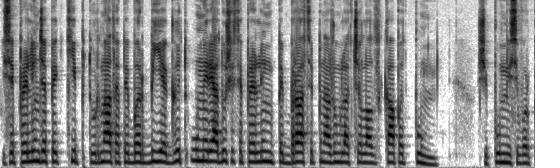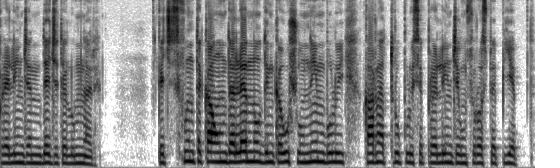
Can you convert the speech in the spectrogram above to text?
I se prelinge pe chip, turnată pe bărbie, gât, umerii aduși se preling pe brațe până ajung la celălalt capăt pumni. Și pumnii se vor prelinge în degete lumnări căci sfântă ca un de lemnul din căușul nimbului, carnea trupului se prelinge un suros pe piept,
